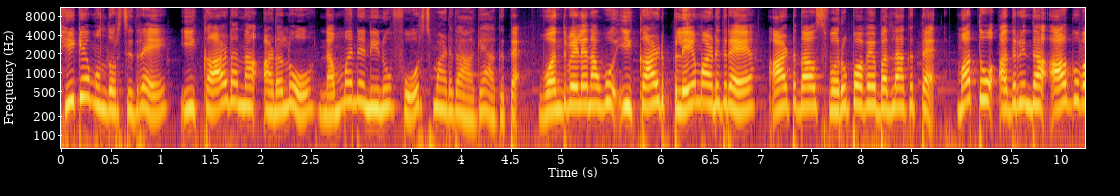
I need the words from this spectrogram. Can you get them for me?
ಹೀಗೆ ಮುಂದುವರಿಸಿದ್ರೆ ಈ ಕಾರ್ಡ್ ಅನ್ನ ಆಡಲು ನಮ್ಮನ್ನೇ ನೀನು ಫೋರ್ಸ್ ಮಾಡಿದ ಹಾಗೆ ಆಗುತ್ತೆ. ಒಂದ್ ವೇಳೆ ನಾವು ಈ ಕಾರ್ಡ್ ಪ್ಲೇ ಮಾಡಿದ್ರೆ ಆಟದ ಸ್ವರೂಪವೇ ಬದಲಾಗುತ್ತೆ. ಮತ್ತು ಅದರಿಂದ ಆಗುವ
